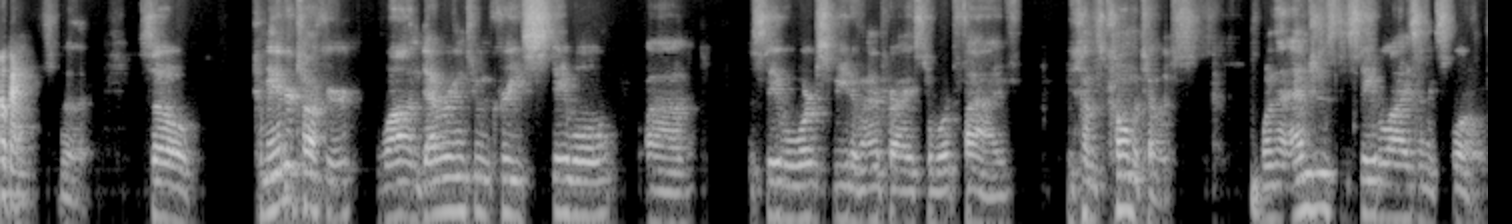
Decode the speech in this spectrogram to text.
okay. With it. So Commander Tucker, while endeavoring to increase stable uh the stable warp speed of Enterprise to warp five, becomes comatose when the engines destabilize and explode.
